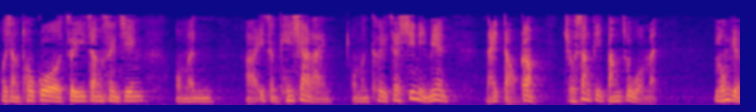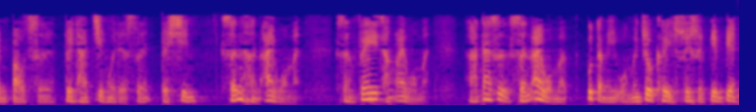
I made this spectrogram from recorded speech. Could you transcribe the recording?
我想透过这一章圣经。我们啊，一整天下来，我们可以在心里面来祷告，求上帝帮助我们，永远保持对他敬畏的神的心。神很爱我们，神非常爱我们啊！但是神爱我们，不等于我们就可以随随便便；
